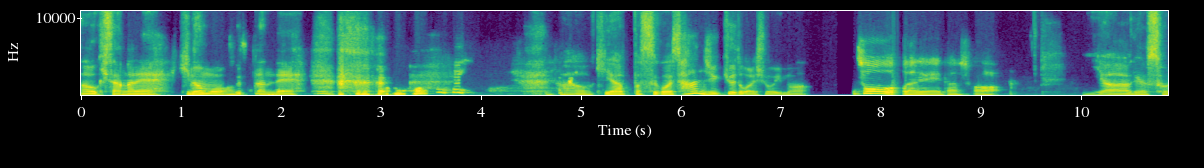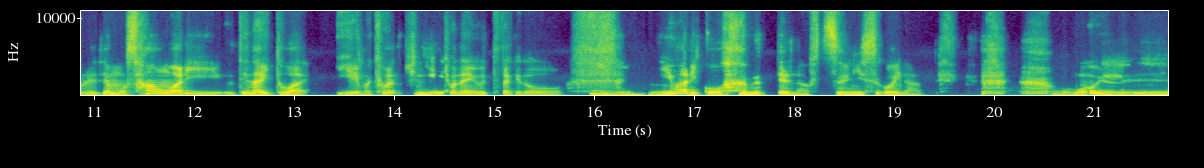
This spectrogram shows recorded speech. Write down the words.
ね。青木さんがね、昨日も打ったんで、青木やっぱすごい39とかでしょ、今。そうだね、確か。いやー、けどそれでも3割打てないとはいえ、まあ、去去年打ってたけど、うん2割後半打ってるのは普通にすごいなって。うん、思うよね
